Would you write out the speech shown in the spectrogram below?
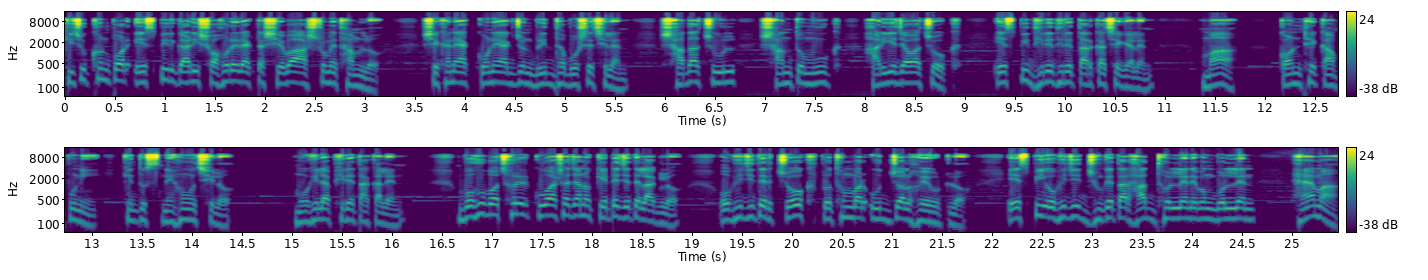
কিছুক্ষণ পর এসপির গাড়ি শহরের একটা সেবা আশ্রমে থামল, সেখানে এক কোণে একজন বৃদ্ধা বসেছিলেন, সাদা চুল, শান্ত মুখ, হারিয়ে যাওয়া চোখ। এসপি ধীরে ধীরে তার কাছে গেলেন, মা, কণ্ঠে কাঁপুনি, কিন্তু স্নেহও ছিল। মহিলা ফিরে তাকালেন বহু বছরের কুয়াশা যেন কেটে যেতে লাগল। অভিজিতের চোখ প্রথমবার উজ্জ্বল হয়ে উঠল। এসপি অভিজিৎ ঝুঁকে তার হাত ধরলেন এবং বললেন হ্যাঁ মা,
